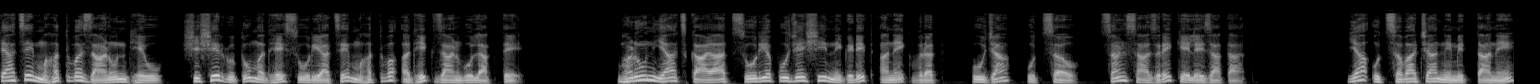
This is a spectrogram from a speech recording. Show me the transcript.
त्याचे महत्त्व जाणून घेऊ शिशिर ऋतूमध्ये सूर्याचे महत्त्व अधिक जाणवू लागते. म्हणून याच काळात सूर्यपूजेशी निगडीत अनेक व्रत पूजा उत्सव सण साजरे केले जातात. या उत्सवाच्या निमित्ताने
